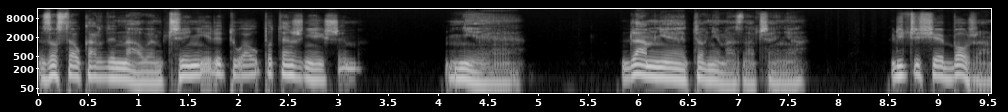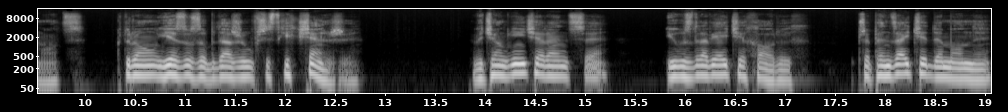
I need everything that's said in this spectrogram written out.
został kardynałem, czyni rytuał potężniejszym? Nie. Dla mnie to nie ma znaczenia. Liczy się Boża moc, którą Jezus obdarzył wszystkich księży. Wyciągnijcie ręce i uzdrawiajcie chorych, przepędzajcie demony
